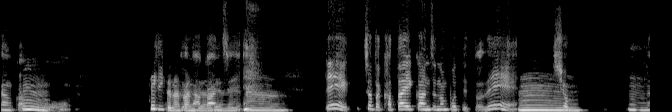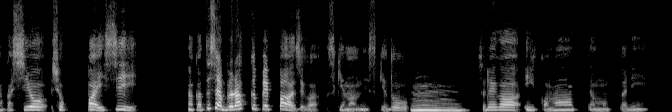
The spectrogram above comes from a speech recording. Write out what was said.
なんかこう、うん。ティックな感じなんだよね。テでちょっと硬い感じのポテトで、うん。しょうん、なんか塩しょっぱいしなんか私はブラックペッパー味が好きなんですけど、うん。それがいいかなって思ったり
